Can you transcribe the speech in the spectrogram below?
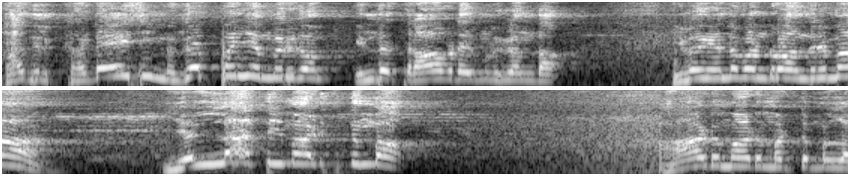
அதில் கடைசி மிகப்பெரிய மிருகம் இந்த திராவிட மிருகம் தான் இவன் என்ன பண்றான் தெரியுமா? எல்லாத்தையும் அடித்து திம்பான். ஆடு மாடு மட்டுமல்ல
